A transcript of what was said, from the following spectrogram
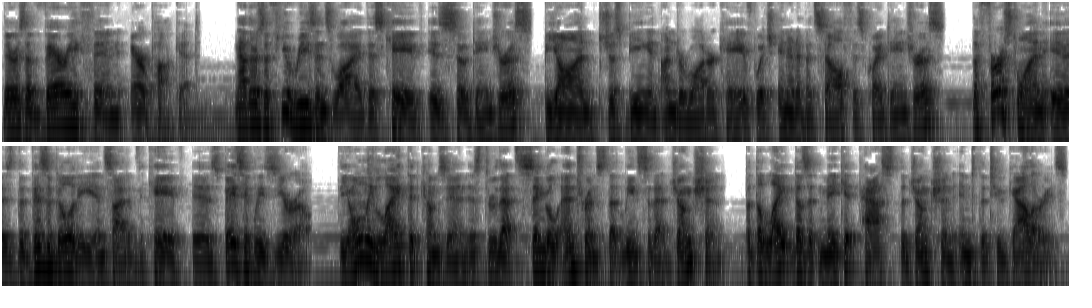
there is a very thin air pocket. Now there's a few reasons why this cave is so dangerous, beyond just being an underwater cave, which in and of itself is quite dangerous. The first one is the visibility inside of the cave is basically zero. The only light that comes in is through that single entrance that leads to that junction, but the light doesn't make it past the junction into the two galleries.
